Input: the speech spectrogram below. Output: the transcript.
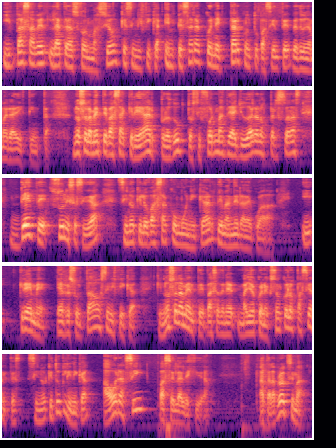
y vas a ver la transformación que significa empezar a conectar con tu paciente desde una manera distinta. No solamente vas a crear productos y formas de ayudar a las personas desde su necesidad, sino que lo vas a comunicar de manera adecuada. Y créeme, el resultado significa que no solamente vas a tener mayor conexión con los pacientes, sino que tu clínica ahora sí va a ser la elegida. Hasta la próxima.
